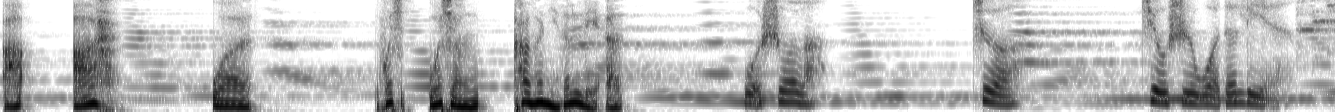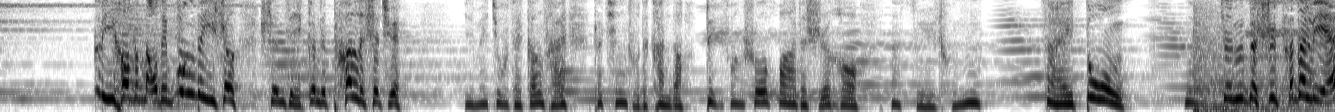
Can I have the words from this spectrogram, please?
啊啊！我，我想，我想。看看你的脸，我说了，这就是我的脸。李浩的脑袋嗡的一声，身子也跟着瘫了下去，因为就在刚才，他清楚的看到对方说话的时候，那嘴唇在动，那真的是他的脸。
